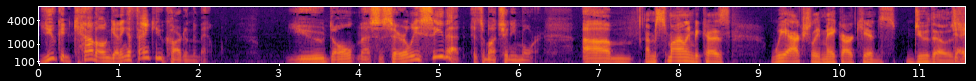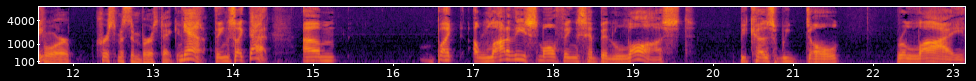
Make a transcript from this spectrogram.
you could count on getting a thank you card in the mail. You don't necessarily see that as much anymore. I'm smiling because we actually make our kids do those Okay. for Christmas and birthday gifts. Yeah, things like that. Um, but a lot of these small things have been lost because we don't rely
